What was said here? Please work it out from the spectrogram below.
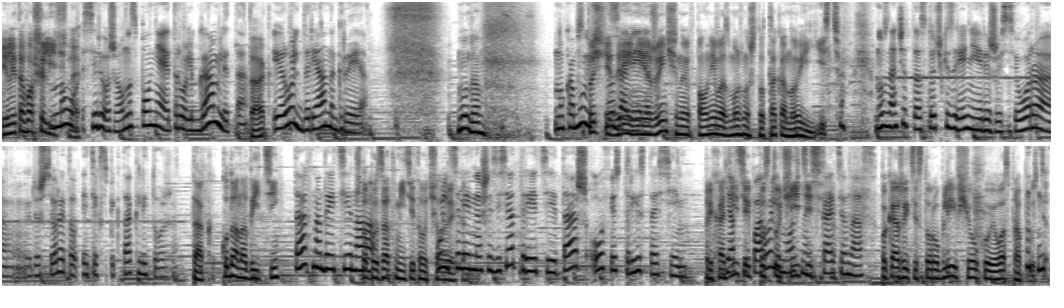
Или это ваше Ну, личное? Сережа, он исполняет роль Гамлета Так. и роль Дариана Грея. Ну да, Ну, кому с еще точки зрения доверят? женщины вполне возможно, что так оно и есть. Ну, значит, с точки зрения режиссера, режиссера этих спектаклей тоже. Так, куда надо идти, Так, надо идти на чтобы затмить этого улица человека? Ленина, 63 этаж, офис 307. Приходите, можно постучитесь, искать у нас. покажите 100 рублей в щелку, и вас пропустят.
